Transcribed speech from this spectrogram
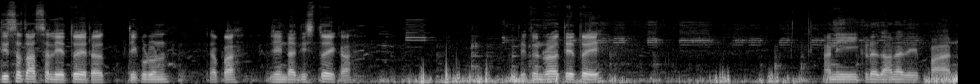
दिसत असेल येतोय रथ तिकडून. त्या पा झेंडा दिसतोय का? तिथून रथ येतोय. आणि इकडं जाणार आहे पान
